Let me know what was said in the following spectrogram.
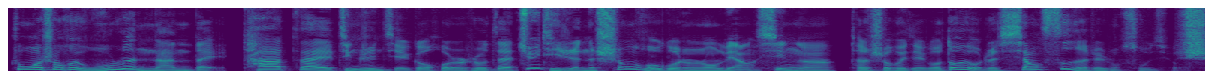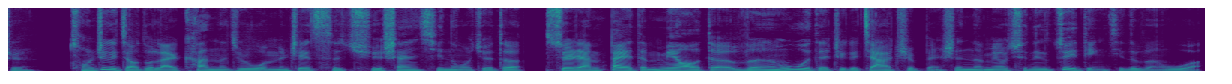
中国社会无论南北，它在精神结构或者说在具体人的生活过程中，两性啊，它的社会结构都有着相似的这种诉求。是。从这个角度来看呢，就是我们这次去山西呢，我觉得虽然拜的庙的文物的这个价值本身呢，没有去那个最顶级的文物啊，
